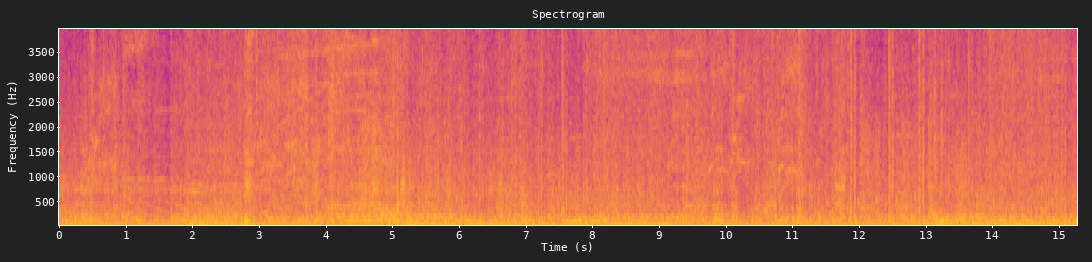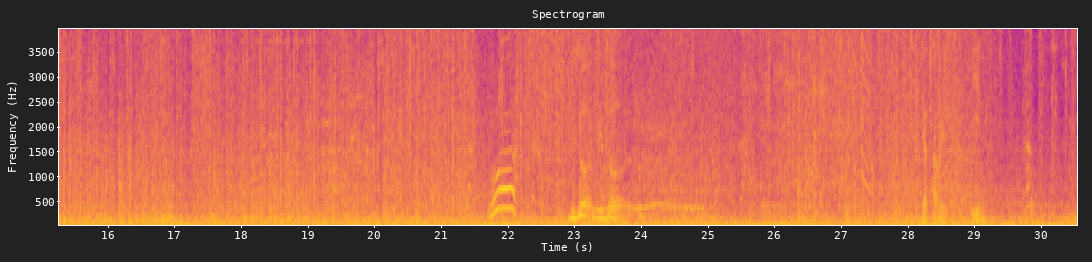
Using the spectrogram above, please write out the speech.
Wieso, wieso? Jetzt habe ich ihn.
